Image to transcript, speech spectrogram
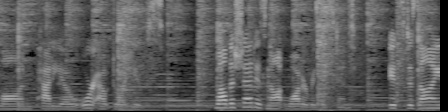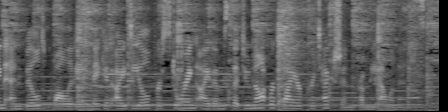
lawn, patio, or outdoor use. While the shed is not water resistant, its design and build quality make it ideal for storing items that do not require protection from the elements.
